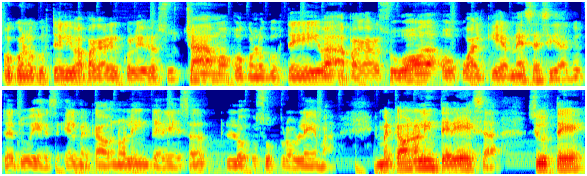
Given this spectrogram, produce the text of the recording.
o con lo que usted le iba a pagar el colegio a sus chamos o con lo que usted iba a pagar su boda o cualquier necesidad que usted tuviese. El mercado no le interesa sus problemas. El mercado no le interesa si usted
